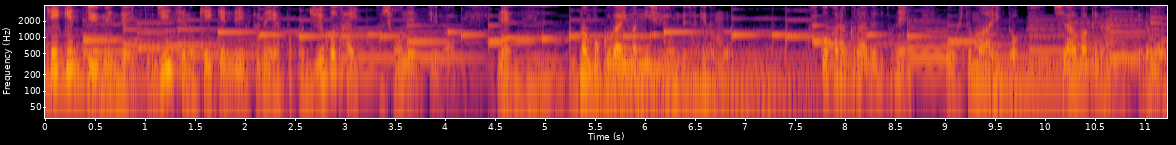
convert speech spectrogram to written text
経験っていう面ではいくと、人生の経験でいくとね、やっぱこの15歳の少年っていうのは、ね、まあ僕が今24ですけども、そこから比べるとね、こう一回りと違うわけなんですけども、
